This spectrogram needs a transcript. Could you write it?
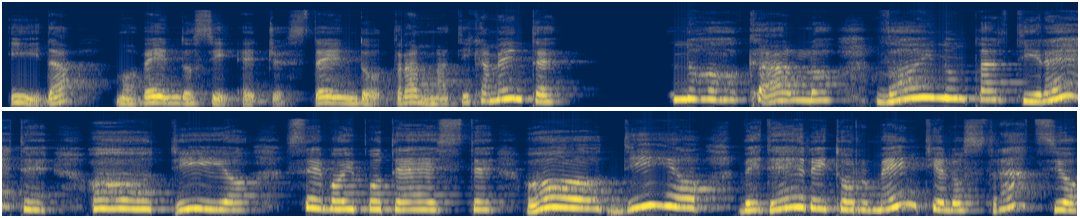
Ida, muovendosi e gestendo drammaticamente, No, Carlo, voi non partirete. Oh Dio, se voi poteste, oh Dio, vedere i tormenti e lo strazio,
